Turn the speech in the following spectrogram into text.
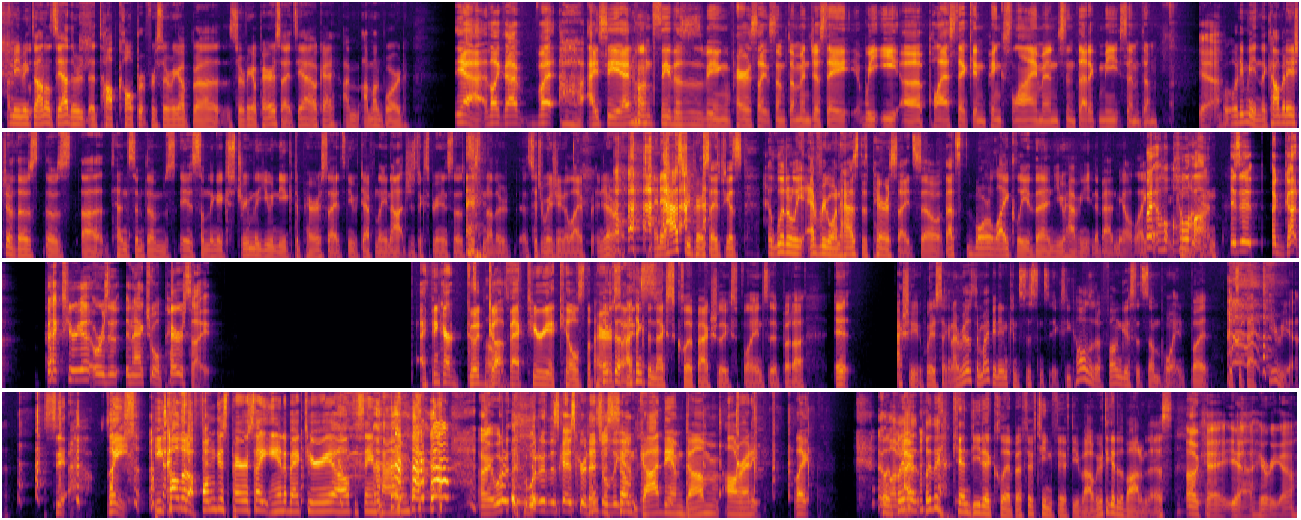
I mean, McDonald's, yeah, they're a top culprit for serving up uh, serving up parasites. Yeah, okay, I'm I'm on board. yeah, like that. But ah, I see. I don't see this as being parasite symptom and just a we eat uh, plastic and pink slime and synthetic meat symptom. Yeah. What, what do you mean? The combination of those those uh, ten symptoms is something extremely unique to parasites, and you've definitely not just experienced those based on another uh, situation in your life in general. and it has to be parasites because literally everyone has this parasite, so that's more likely than you having eaten a bad meal. Like, Wait, ho- hold on. man. Is it a gut bacteria or is it an actual parasite? I think our good Oh, gut bacteria kills the I think, parasites. the, I think the next clip actually explains it, but uh, it actually wait a second. I realized there might be an inconsistency because he calls it a fungus at some point, but it's a bacteria. See- wait, he called it a fungus, parasite, and a bacteria all at the same time. All right, what what are this guy's this credentials is so again? goddamn dumb already. Like, I Play, play the, play the Candida clip at 1550, Bob. We have to get to the bottom of this. Okay, yeah, here we go.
